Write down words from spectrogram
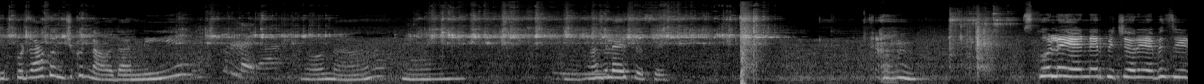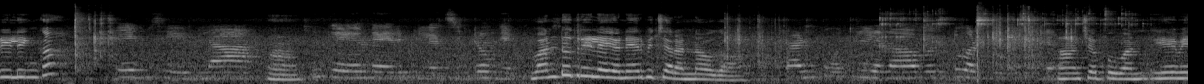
ఇప్పుడు దాకా ఉంచుకున్నావా దాన్ని? అవునా. అందులో వేసేసాయి. స్కూల్లో ఏం నేర్పించారు? ఏబిసిడీలు ఇంకా? వన్ టూ త్రీలో ఏవో నేర్పించారు అన్నావుగా వన్ టూ త్రీ ఎలా వస్తూ వస్తుంది ఆ, చెప్పు వన్ ఏమేమి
